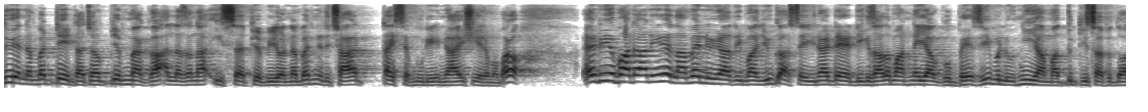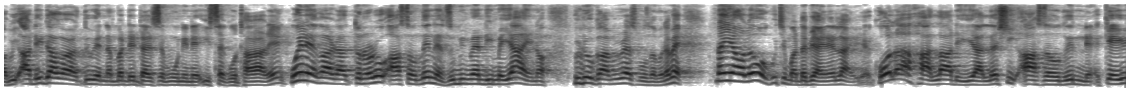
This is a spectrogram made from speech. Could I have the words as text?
သူ့ရဲ့နံပါတ်1ဒါကျွန်တော်ပြစ်မှတ်ကအလက်ဇနာအီဆက်ဖြစ်ပြီးတော့နံပါတ်2တခြားတိုက်စစ်မှုတွေအများကြီးရှိရတယ်မှာပါအဲ့တော့ အန်ဒရီဘာတာအနေနဲ့လာမယ့်နေရာဒီမှာယူကာဆယ်ယူနိုက်တက်ဒီကစားသမားနှစ်ယောက်ကိုဘယ်စည်းဘလူညှိရမှာသူကိစ္စဖြစ်သွားပြီအာဒီတာကသူ့ရဲ့နံပါတ်1တိုက်စစ်မှုအနေနဲ့အီဆက်ကိုထားရတယ်ကိုယ်လည်းကကျွန်တော်တို့အာဆုံသင်းနဲ့ဇူဘီမန်ဒီမရရင်တော့ဘရူနိုဂါမီရက်စ်ပုံစံပဲဒါပေမဲ့နှစ်ယောက်လုံးကိုအခုချိန်မှာတပြိုင်တည်းလိုက်ရတယ်ကောလာဟာလာဒီရလက်ရှိအာဆုံသင်းနဲ့အကယ်၍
